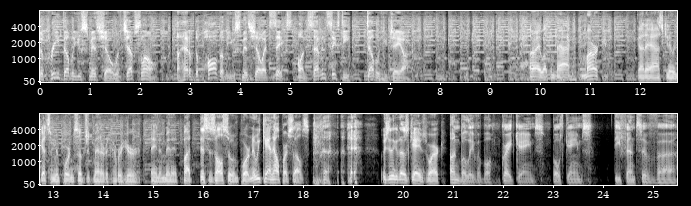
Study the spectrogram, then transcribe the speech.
the Pre W. Smith Show with Jeff Sloan, ahead of the Paul W. Smith Show at 6 on 760 WJR. All right, welcome back. Mark, got to ask, you know, we've got some important subject matter to cover here in a minute, but this is also important, and we can't help ourselves. what do you think of those games, Mark? Unbelievable. Great games. Both games. Defensive uh,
